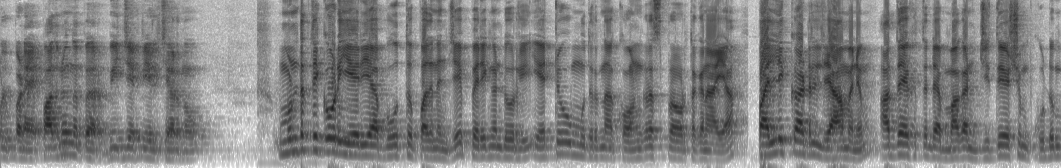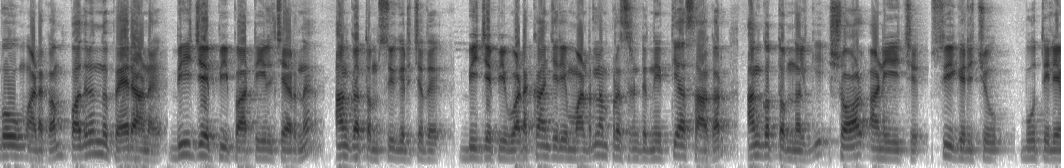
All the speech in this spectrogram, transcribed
ഉൾപ്പെടെ പതിനൊന്ന് പേർ ബി ജെ പിയിൽ ചേർന്നു. മുണ്ടത്തിക്കോട് ഏരിയ ബൂത്ത് പതിനഞ്ച് പെരിങ്ങണ്ടൂരിൽ ഏറ്റവും മുതിർന്ന കോൺഗ്രസ് പ്രവർത്തകനായ പല്ലിക്കാട്ടിൽ രാമനും അദ്ദേഹത്തിന്റെ മകൻ ജിതേഷും കുടുംബവും അടക്കം പതിനൊന്ന് പേരാണ് ബി ജെ പി പാർട്ടിയിൽ ചേർന്ന് അംഗത്വം സ്വീകരിച്ചത്. ബി ജെ പി വടക്കാഞ്ചേരി മണ്ഡലം പ്രസിഡന്റ് നിത്യാസാഗർ അംഗത്വം നൽകി ഷോൾ അണിയിച്ച് സ്വീകരിച്ചു. ബൂത്തിലെ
